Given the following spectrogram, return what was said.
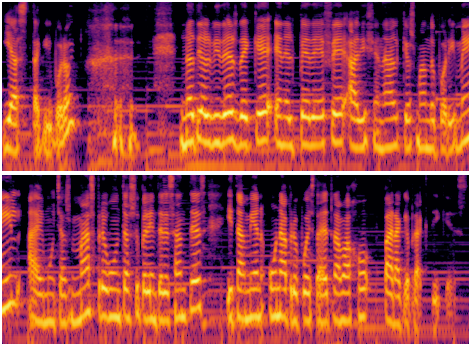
Y hasta aquí por hoy. no te olvides de que en el PDF adicional que os mando por email hay muchas más preguntas súper interesantes y también una propuesta de trabajo para que practiques.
